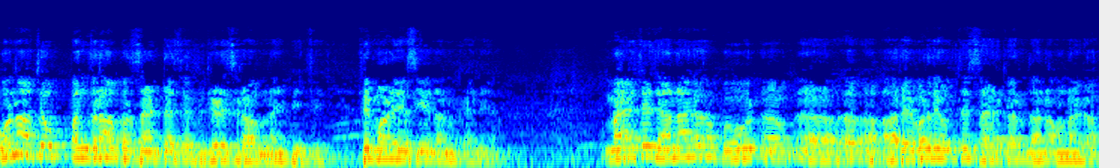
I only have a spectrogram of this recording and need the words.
ਉਹਨਾਂ ਚੋਂ 15% ਹੈ ਸਿਰਫ ਜਿਹੜੇ ਸ਼ਰਾਬ ਨਹੀਂ ਪੀਂਦੇ। ਤੇ ਮਾੜੇ ਅਸੀਂ ਇਹਨਾਂ ਨੂੰ ਕਹਿੰਦੇ ਆ। ਮੈਂ ਇੱਥੇ ਜਾਣਾਗਾ, ਬੋਰ ਰਿਵਰ ਦੇ ਉੱਤੇ ਸੈਰ ਕਰਨ ਦਾ ਨਾ ਹੁੰਨਾਗਾ।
